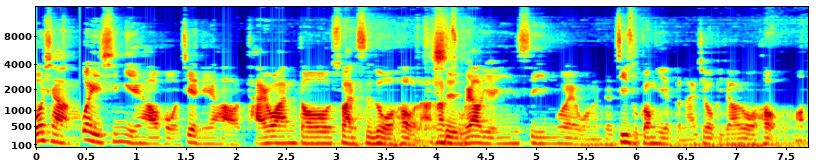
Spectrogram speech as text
我想卫星也好，火箭也好，台湾都算是落后了。那主要原因是因为我们的基础工业本来就比较落后哦。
